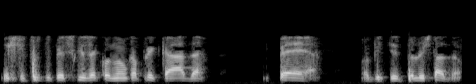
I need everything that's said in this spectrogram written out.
do Instituto de Pesquisa Econômica Aplicada, IPEA obtido pelo Estadão.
